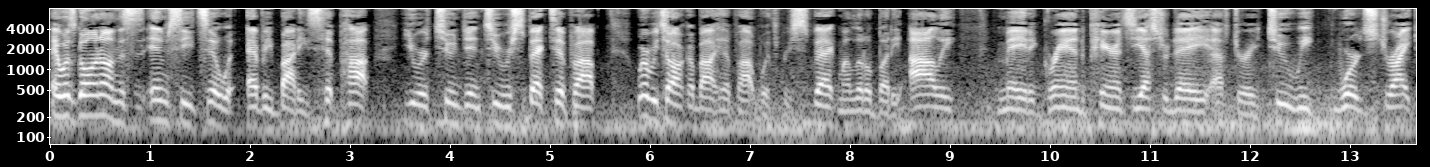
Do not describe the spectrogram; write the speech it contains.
Hey, what's going on? This is MC Till with Everybody's Hip Hop. You are tuned in to Respect Hip Hop, where we talk about hip hop with respect. My little buddy Ollie made a grand appearance yesterday after a two week word strike,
